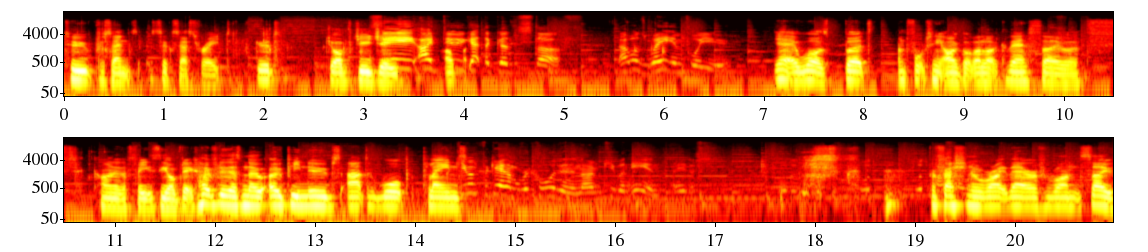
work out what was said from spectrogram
two percent success rate. Good job, GG. See, I do Oh get the good stuff. That was waiting for you. Yeah, it was, but unfortunately I got the luck there, so uh, kind of defeats the object. Hopefully there's no OP noobs at Warp Planes. Keep on forgetting I'm recording and I'm keep on eating. I just Professional right there, everyone. So,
